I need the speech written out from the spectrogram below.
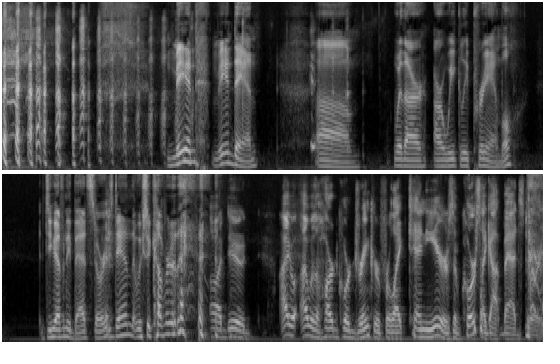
me and me and Dan, um, with our our weekly preamble. Do you have any bad stories, Dan, that we should cover today? oh, dude. I I was a hardcore drinker for like ten years. Of course, I got bad stories.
